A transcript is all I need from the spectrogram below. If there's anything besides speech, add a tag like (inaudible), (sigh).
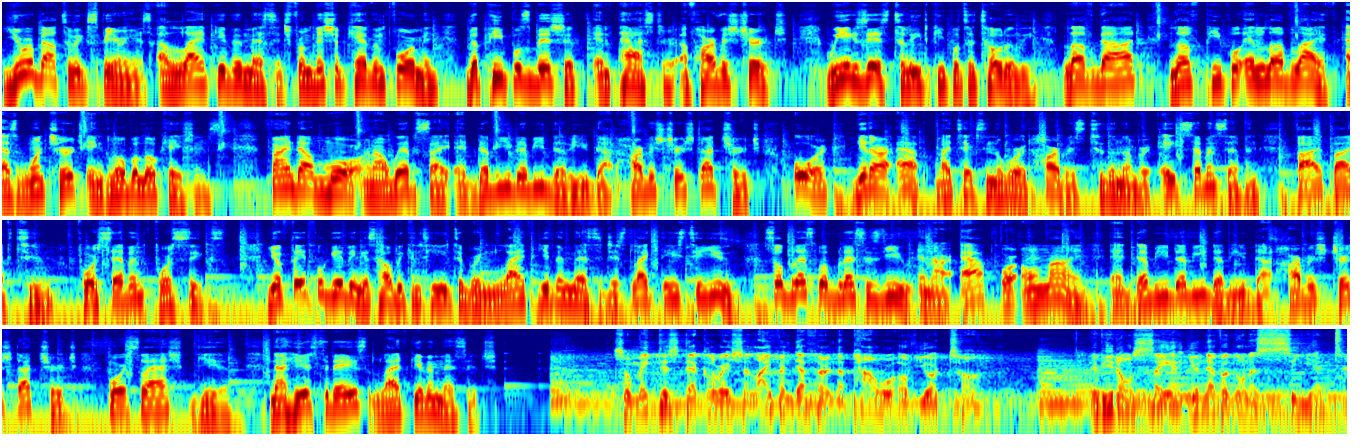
You're about to experience a life giving message from Bishop Kevin Foreman, the people's bishop and pastor of Harvest Church. We exist to lead people to totally love God, love people, and love life as one church in global locations. Find out more on our website at www.harvestchurch.church or get our app by texting the word harvest to the number 877 552 4746. Your faithful giving is how we continue to bring life giving messages like these to you. So bless what blesses you in our app or online at www.harvestchurch.church forward slash give. Now, here's today's life giving message. So make this declaration life and death are in the power of your tongue. If you don't say it, you're never going to see it.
